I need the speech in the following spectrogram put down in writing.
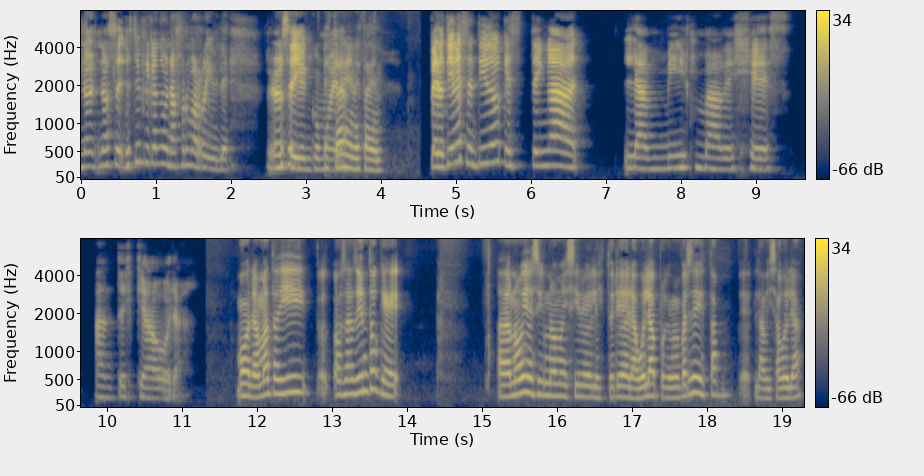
no, no sé, lo estoy explicando de una forma horrible, pero no sé bien cómo Está era. bien, está bien. Pero tiene sentido que tenga la misma vejez antes que ahora. Bueno, la mata ahí. O o sea, siento que. A ver, no voy a decir no me sirve la historia de la abuela, porque me parece que está. eh, La bisabuela.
